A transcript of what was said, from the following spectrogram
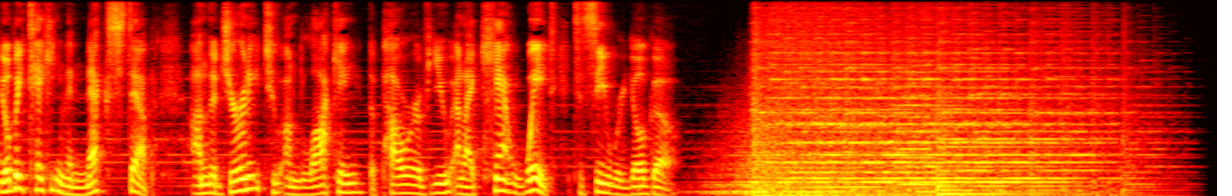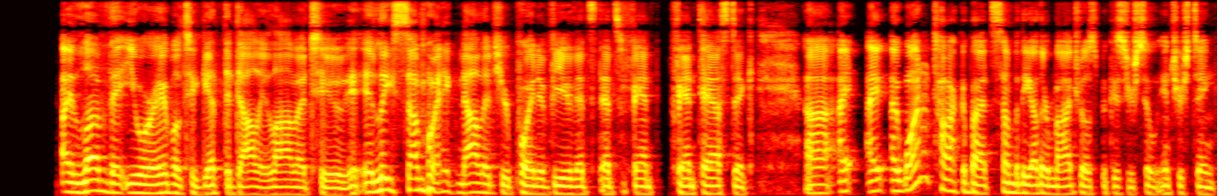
You'll be taking the next step on the journey to unlocking the power of you, and I can't wait to see where you'll go. I love that you were able to get the Dalai Lama to at least somewhat acknowledge your point of view. That's that's fan, fantastic. Uh, I, I, I want to talk about some of the other modules because they're so interesting.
